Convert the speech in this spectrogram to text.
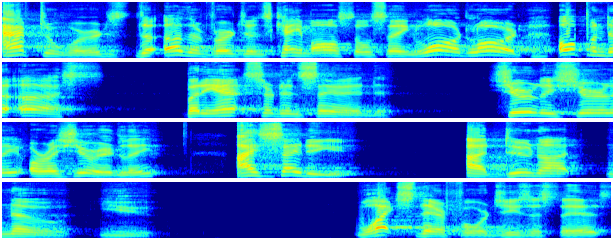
Afterwards, the other virgins came also, saying, Lord, Lord, open to us. But he answered and said, Surely, surely, or assuredly, I say to you, I do not know you. Watch therefore, Jesus says,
